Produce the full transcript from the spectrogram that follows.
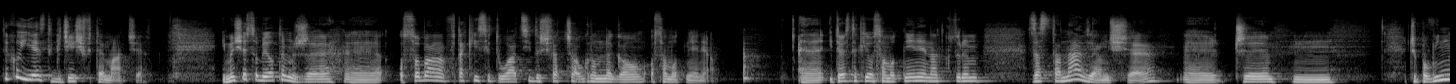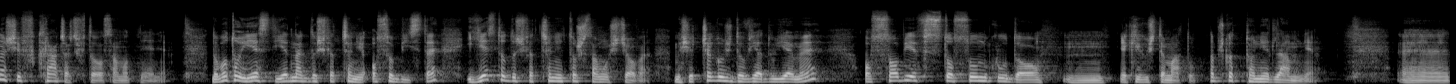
tylko jest gdzieś w temacie. I myślę sobie o tym, że e, osoba w takiej sytuacji doświadcza ogromnego osamotnienia. E, I to jest takie osamotnienie, nad którym zastanawiam się, e, czy, mm, czy powinno się wkraczać w to osamotnienie. No bo to jest jednak doświadczenie osobiste i jest to doświadczenie tożsamościowe. My się czegoś dowiadujemy o sobie w stosunku do mm, jakiegoś tematu. Na przykład to nie dla mnie. E,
